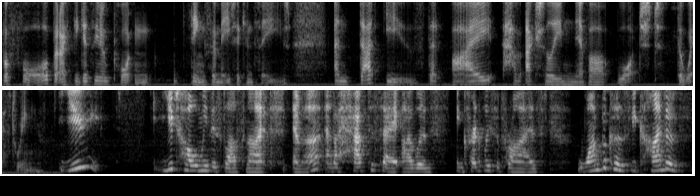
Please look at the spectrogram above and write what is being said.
before, but I think it's an important thing for me to concede. And that is that I have actually never watched The West Wing. You you told me this last night, Emma, and I have to say I was incredibly surprised. One because you kind of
